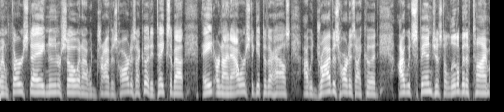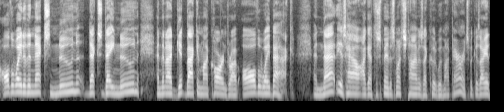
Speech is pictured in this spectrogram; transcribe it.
mean, on thursday noon or so and i would drive as hard as i could. It takes about eight or nine hours to get to their house. I would drive as hard as i could. I would spend just a little bit of time all the way to the next noon next day noon and then i'd get back in my car and drive all the way back. And that is how i got to spend as much time as i could with my parents because i had,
